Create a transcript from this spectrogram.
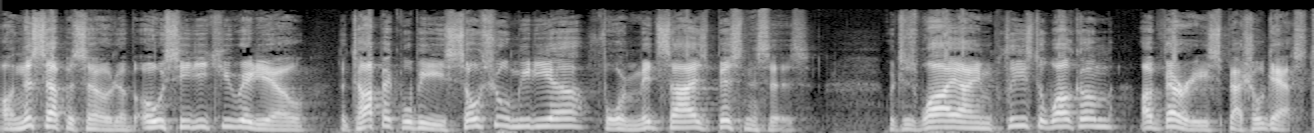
On this episode of OCDQ Radio, the topic will be social media for mid-sized businesses, which is why I am pleased to welcome a very special guest.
